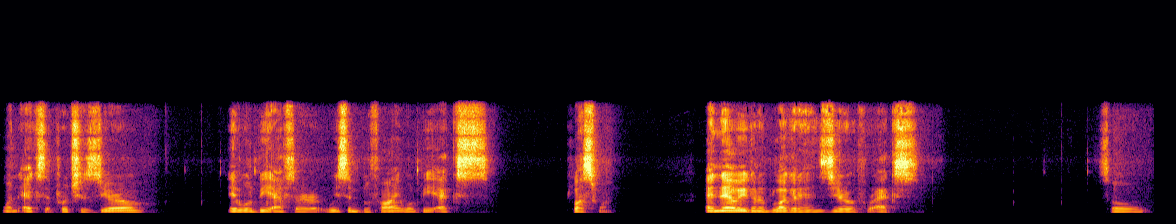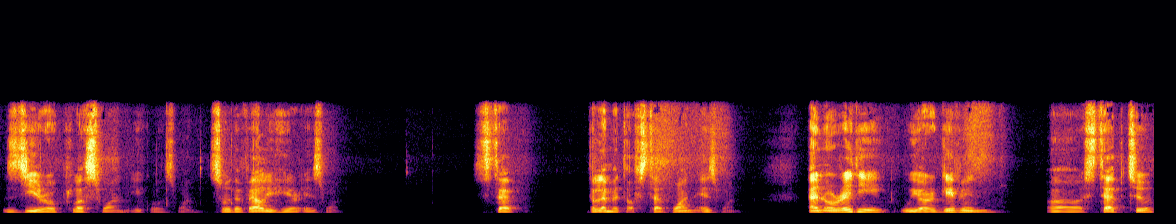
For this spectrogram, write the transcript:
when x approaches 0, it will be after we simplify, will be x plus 1. And now we're going to plug it in 0 for x. So 0 plus 1 equals 1. So the value here is 1. Step, the limit of step 1 is 1 and already we are given uh, step 2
